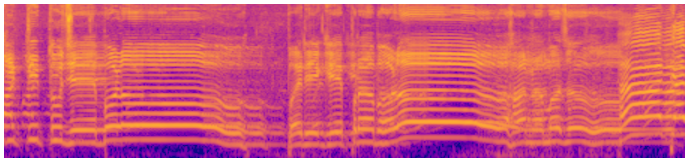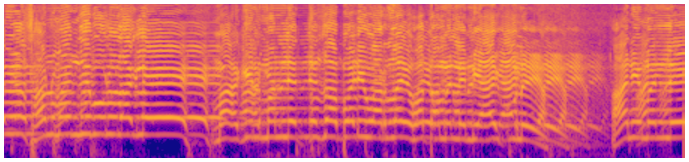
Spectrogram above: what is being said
किती तुझे बळ परिगे प्रबळ हनुमजो. हा त्यावेळेस हनुमानजी बोलू लागले मागील म्हणले तुझा बडी वारलाय होता म्हणले मी ऐकू नये आणि म्हणले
